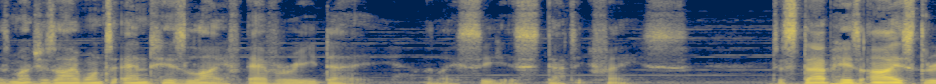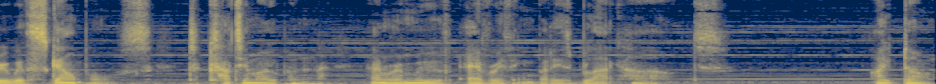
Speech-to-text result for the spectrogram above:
As much as I want to end his life every day that I see his static face, to stab his eyes through with scalpels, to cut him open and remove everything but his black heart. I don't.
